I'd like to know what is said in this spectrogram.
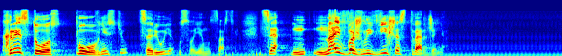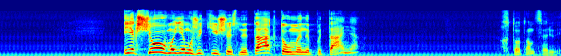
Христос повністю царює у своєму царстві. Це найважливіше ствердження. І якщо в моєму житті щось не так, то в мене питання, хто там царює?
